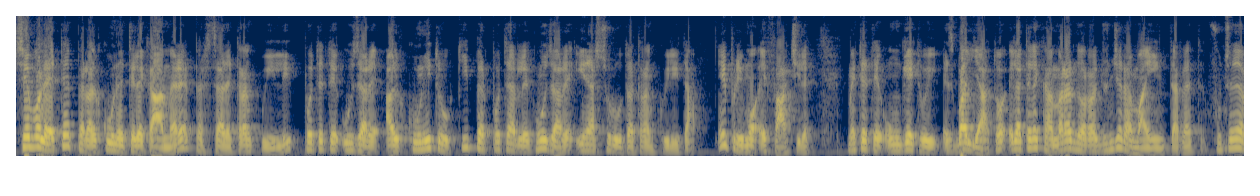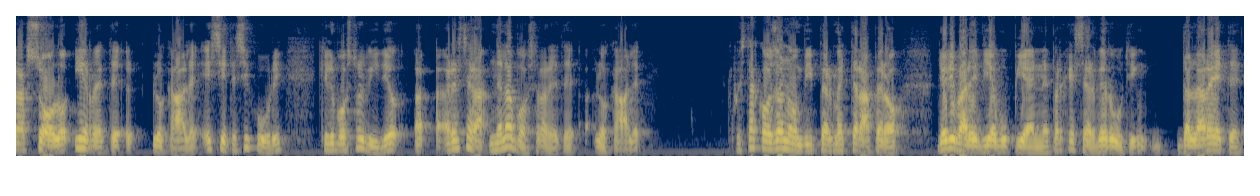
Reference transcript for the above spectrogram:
se volete, per alcune telecamere, per stare tranquilli, potete usare alcuni trucchi per poterle usare in assoluta tranquillità. Il primo è facile, mettete un gateway sbagliato e la telecamera non raggiungerà mai internet, funzionerà solo in rete locale e siete sicuri che il vostro video eh, resterà nella vostra rete locale. Questa cosa non vi permetterà però di arrivare via VPN perché serve routing dalla rete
